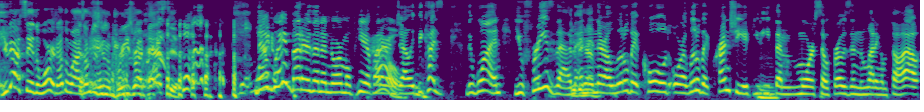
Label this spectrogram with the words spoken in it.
You gotta say the word, otherwise I'm just gonna breeze right past it. They're way better than a normal peanut butter How? and jelly because the one you freeze them and they then they're a little bit cold or a little bit crunchy if you eat mm-hmm. them more so frozen than letting them thaw out.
